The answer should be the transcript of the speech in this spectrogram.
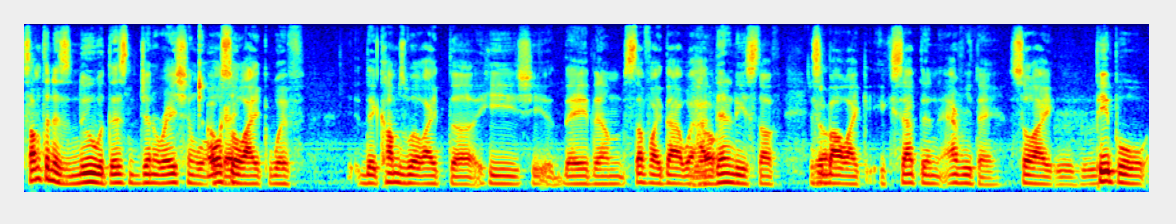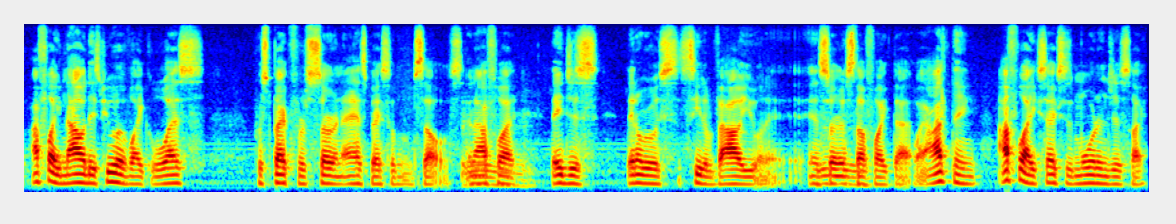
something is new with this generation. With also like with that comes with like the he, she, they, them stuff like that with Yup. identity stuff. It's Yup. about like accepting everything. So like Mhm. people, I feel like nowadays people have like less respect for certain aspects of themselves, and I feel like Mm. they just they don't really see the value in it. and certain Mm. stuff like that. Like I think I feel like sex is more than just like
